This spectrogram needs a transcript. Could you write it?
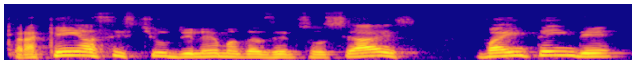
para quem assistiu o Dilema das Redes Sociais, vai entender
